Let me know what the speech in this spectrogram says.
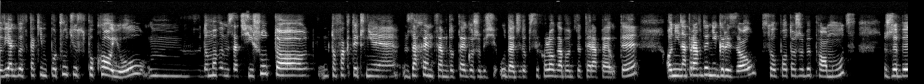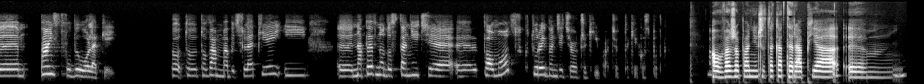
jakby w takim poczuciu spokoju, mm, w domowym zaciszu, to, to faktycznie zachęcam do tego, żeby się udać do psychologa bądź do terapeuty. Oni naprawdę nie gryzą, są po to, żeby pomóc, żeby Państwu było lepiej. To, to, to Wam ma być lepiej i y, na pewno dostaniecie y, pomoc, której będziecie oczekiwać od takiego spotkania. A uważa Pani, że taka terapia ym,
